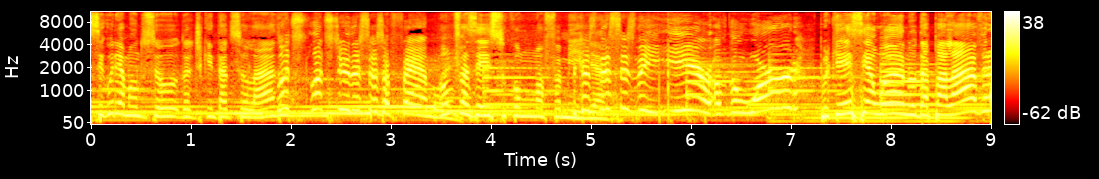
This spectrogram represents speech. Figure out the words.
segure a mão do seu, de quem está do seu lado. Let's let's do this as a family. Vamos fazer isso como uma Because família. this is the year of the word Porque esse é o ano da palavra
